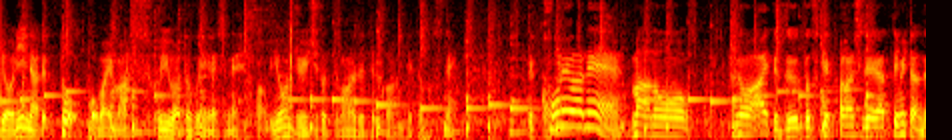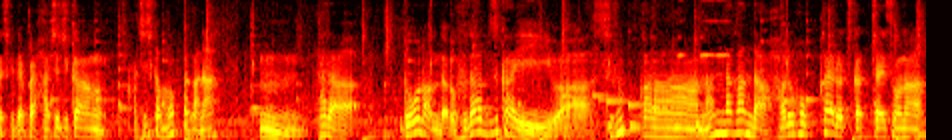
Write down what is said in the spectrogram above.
ようになると思います。冬は特にですね。あ41度ってまだ出てるかな？出てますね。で、これはね、まあ、あの、昨日あえてずっとつけっぱなしでやってみたんですけど、やっぱり8時間、8時間持ったかな？うん。ただどうなんだろう？普段使いはするのかな？なんだかんだ春北海道使っちゃいそうな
